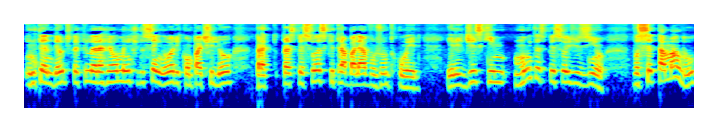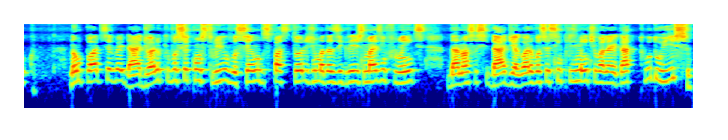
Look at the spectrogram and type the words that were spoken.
entendeu de que aquilo era realmente do Senhor e compartilhou para as pessoas que trabalhavam junto com ele. Ele diz que muitas pessoas diziam: você tá maluco. Não pode ser verdade. Olha o que você construiu. Você é um dos pastores de uma das igrejas mais influentes da nossa cidade. E agora você simplesmente vai largar tudo isso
